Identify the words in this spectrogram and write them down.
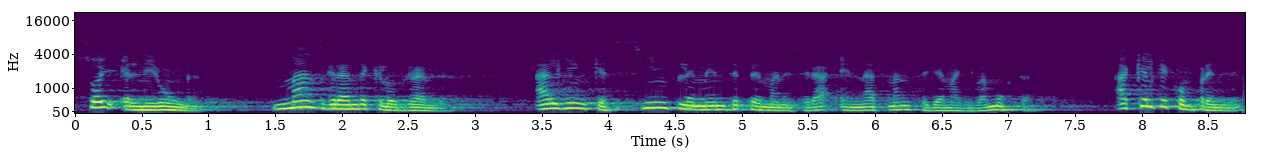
soy el Nirunga, más grande que los grandes. Alguien que simplemente permanecerá en Atman se llama Jivamukta. Aquel que comprende,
